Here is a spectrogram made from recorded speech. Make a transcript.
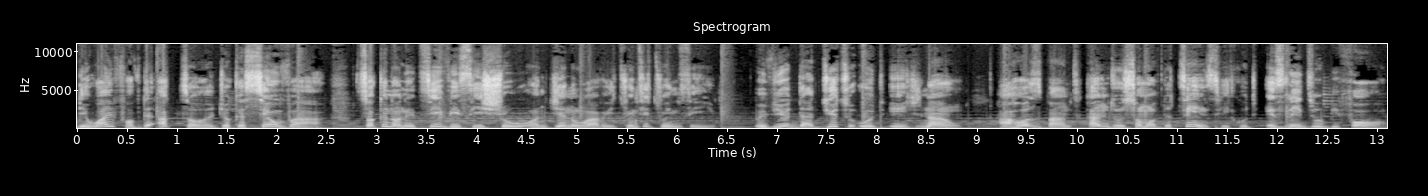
The wife of the actor Joke Silva, talking on a TVC show on January 2020, revealed that due to old age now, her husband can't do some of the things he could easily do before.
